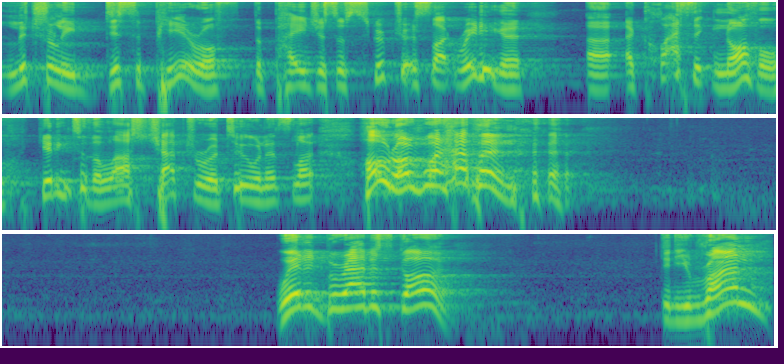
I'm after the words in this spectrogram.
literally disappear off the pages of scripture. It's like reading a, a, a, classic novel, getting to the last chapter or two, and it's like, hold on, what happened? Where did Barabbas go? Did he run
